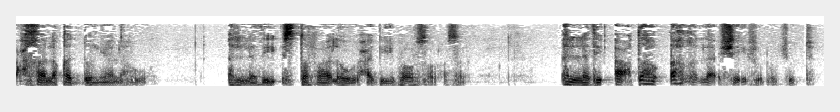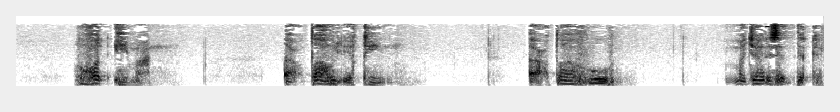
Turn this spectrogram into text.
خلق الدنيا له الذي اصطفى له حبيبه صلى الله عليه وسلم الذي أعطاه أغلى شيء في الوجود هو الإيمان. أعطاه اليقين. أعطاه مجالس الذكر.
